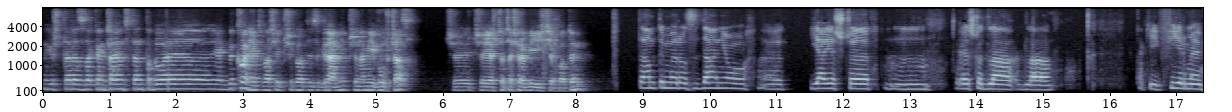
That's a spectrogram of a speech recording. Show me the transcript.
już teraz zakończając ten, to był e, jakby koniec waszej przygody z grami, przynajmniej wówczas. Czy, czy jeszcze coś robiliście po tym? w tamtym rozdaniu e, ja jeszcze, mm, jeszcze dla, dla takiej firmy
